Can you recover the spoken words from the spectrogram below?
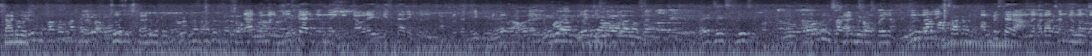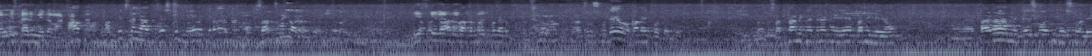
Start కొట్టి. చూసి స్టార్ట్ కొట్టి. సార్ మిమ్మల్ని పిలుస్తారు మిమ్మల్ని. ఇస్తారు ఇప్పుడు. పంపిస్తారు. హండ్రెడ్ పర్సెంట్ మిమ్మల్ని పంపిస్తారు. మీతో పంపించడం కాదు. జస్ట్ మేము ఇక్కడ చూసుకుంటే ఒక పని అయిపోతుంది. చట్టానికి వ్యతిరేకంగా ఏ పని చేయం ఎట్లాగా మీరు చేసుకోవాల్సింది చేసుకోండి.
